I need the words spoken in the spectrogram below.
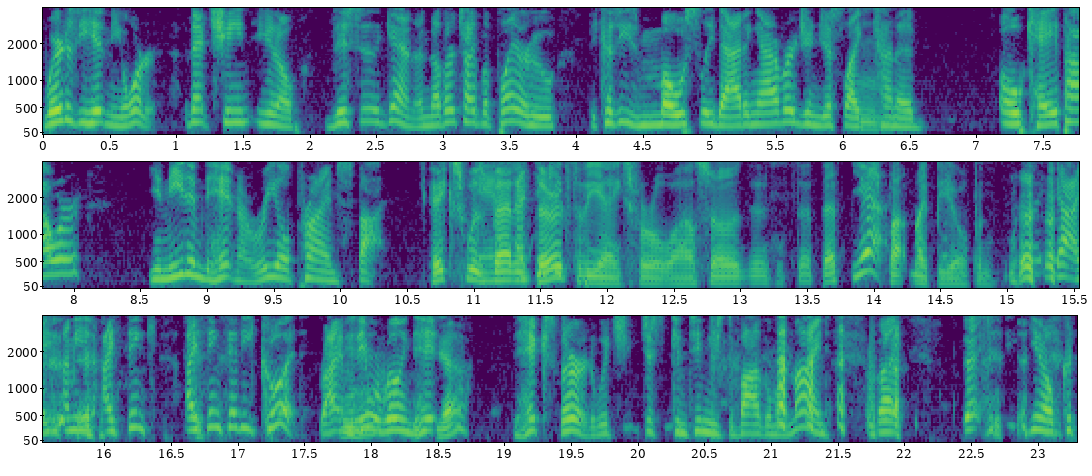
Where does he hit in the order? That change, you know, this is again another type of player who, because he's mostly batting average and just like Mhm. kind of okay power, you need him to hit in a real prime spot. Hicks was and batting think he- third for the Yanks for a while, so that that Yeah. spot might be open. yeah, I, I mean, I think I think that he could, right? I mean, they Mhm. were willing to hit yeah, Hicks third, which just continues to boggle my mind. But, but you know, could,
